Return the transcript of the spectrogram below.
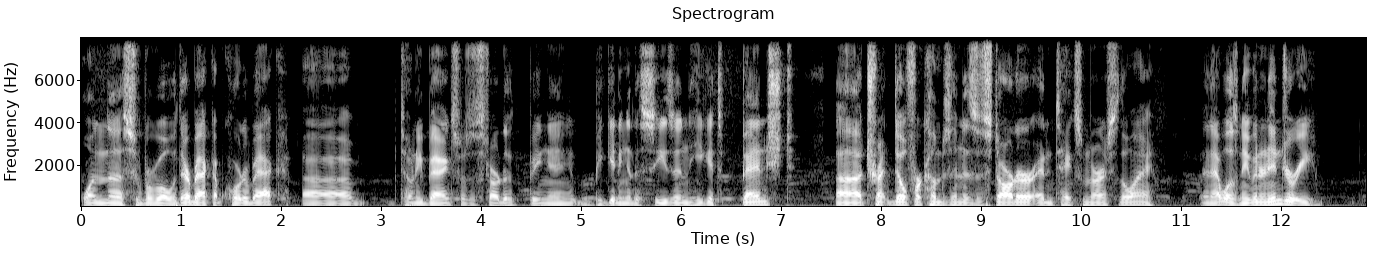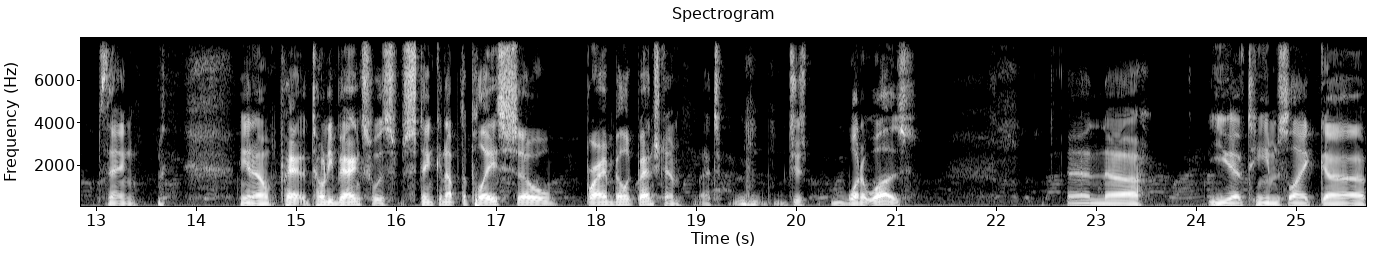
won the Super Bowl with their backup quarterback. Uh, Tony Banks was the starter at the beginning of the season. He gets benched. Uh, Trent Dilfer comes in as a starter and takes him the rest of the way. And that wasn't even an injury thing. you know, pa- Tony Banks was stinking up the place, so Brian Billick benched him. That's just what it was. And uh, you have teams like, uh,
